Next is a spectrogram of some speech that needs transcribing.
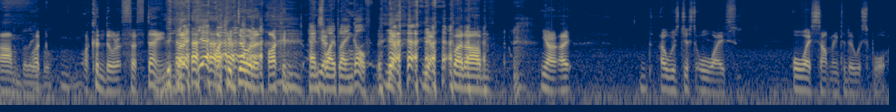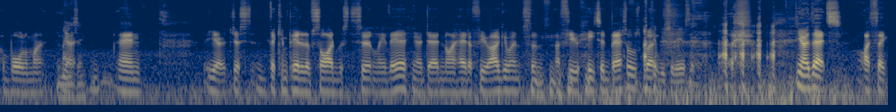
Um, Unbelievable. I, I, couldn't do it at 15, but yeah. I could do it. At, I could. Hence yeah, why playing golf. yeah, yeah. But um, you know, I, it was just always, always something to do with sport. A ball in my. Amazing. You know, and yeah, just the competitive side was certainly there. You know, Dad and I had a few arguments and a few heated battles, but I think we should you know, that's I think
